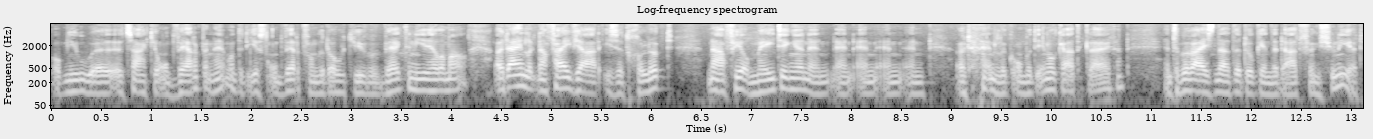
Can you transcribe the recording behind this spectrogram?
opnieuw uh, het zaakje ontwerpen. Hè, want het eerste ontwerp van de roodje werkte niet helemaal. Uiteindelijk na vijf jaar is het gelukt. Na veel metingen en, en, en, en, en uiteindelijk om het in elkaar te krijgen. En te bewijzen dat het ook inderdaad functioneert.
